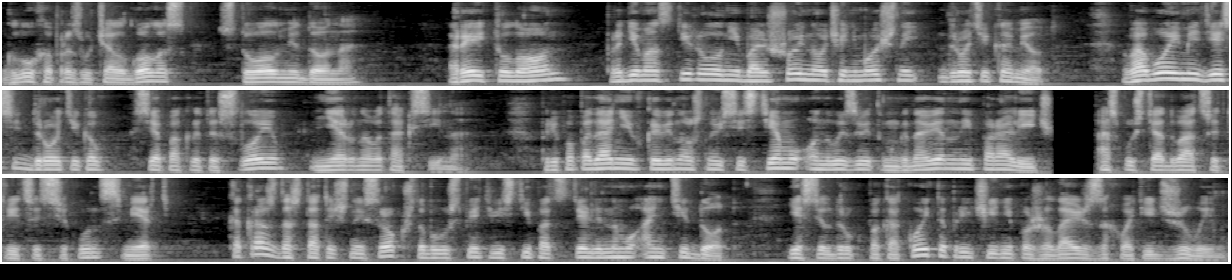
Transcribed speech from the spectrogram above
глухо прозвучал голос ствол Медона. Рейтулон продемонстрировал небольшой, но очень мощный дротикомет. В обойме 10 дротиков, все покрыты слоем нервного токсина. При попадании в кровеносную систему он вызовет мгновенный паралич, а спустя 20-30 секунд смерть. Как раз достаточный срок, чтобы успеть ввести подстреленному антидот, если вдруг по какой-то причине пожелаешь захватить живым.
